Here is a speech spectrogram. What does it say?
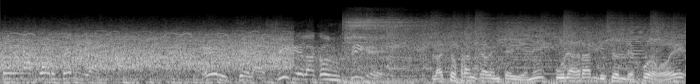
Fondo de la portería. El que la sigue la consigue. Lo ha hecho francamente bien, ¿eh? Una gran visión de juego, ¿eh?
